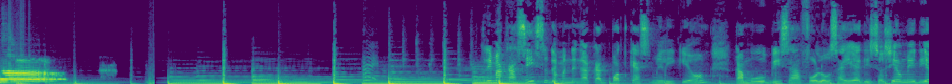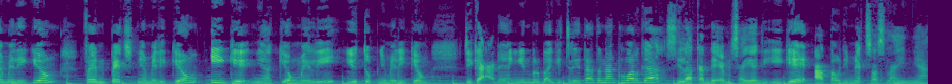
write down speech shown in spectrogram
Uh, Terima kasih sudah mendengarkan podcast Melikyong. Kamu bisa follow saya di sosial media Melikyong, fanpage-nya Melikyong, IG-nya Kyong Meli, YouTube-nya Melikyong. Jika ada yang ingin berbagi cerita tentang keluarga, silakan DM saya di IG atau di medsos lainnya.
